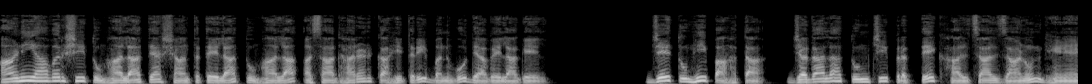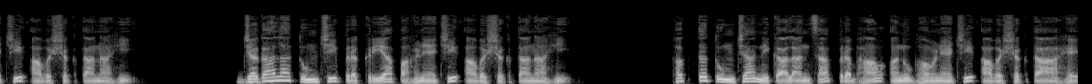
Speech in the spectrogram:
आणि यावर्षी तुम्हाला त्या शांततेला तुम्हाला असाधारण काहीतरी बनवू द्यावे लागेल. जे तुम्ही पाहता, जगाला तुमची प्रत्येक हालचाल जाणून घेण्याची आवश्यकता नाही. जगाला तुमची प्रक्रिया पाहण्याची आवश्यकता नाही. फक्त तुमच्या निकालांचा प्रभाव अनुभवण्याची आवश्यकता आहे.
